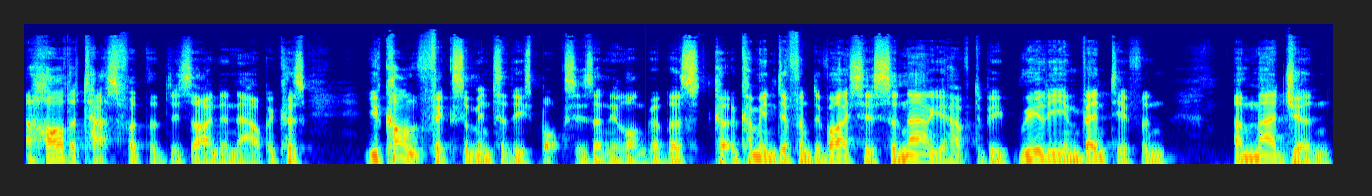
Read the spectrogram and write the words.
a harder task for the designer now because you can't fix them into these boxes any longer. There's c- come in different devices. So now you have to be really inventive and imagine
